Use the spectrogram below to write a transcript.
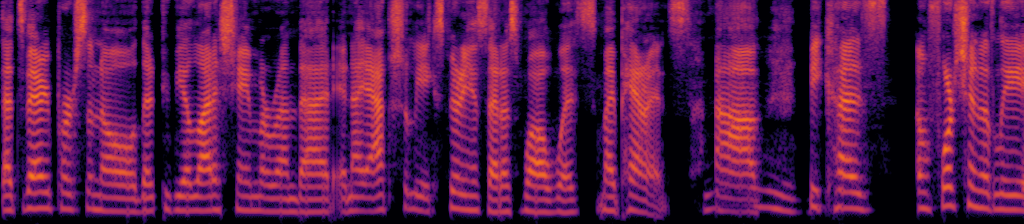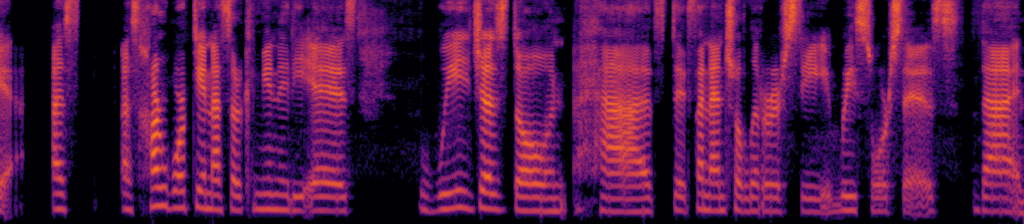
that's very personal. There could be a lot of shame around that, and I actually experienced that as well with my parents. Um, Mm. because unfortunately, as as hardworking as our community is, we just don't have the financial literacy resources that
